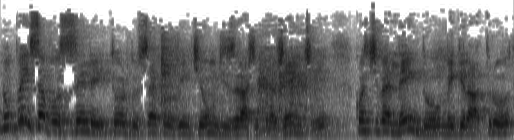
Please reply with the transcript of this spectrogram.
não pensa você, leitor do século 21, diz Rashi pra gente, quando estiver lendo o Megillat Ruth,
